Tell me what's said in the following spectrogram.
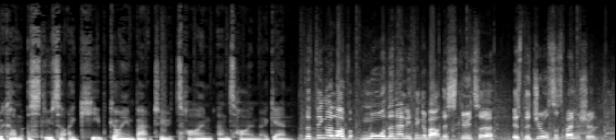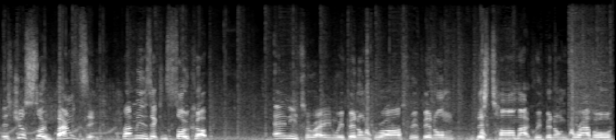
become a scooter I keep going back to time and time again. The thing I love more than anything about this scooter is the dual suspension. It's just so bouncy. That means it can soak up any terrain. We've been on grass, we've been on this tarmac, we've been on gravel,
